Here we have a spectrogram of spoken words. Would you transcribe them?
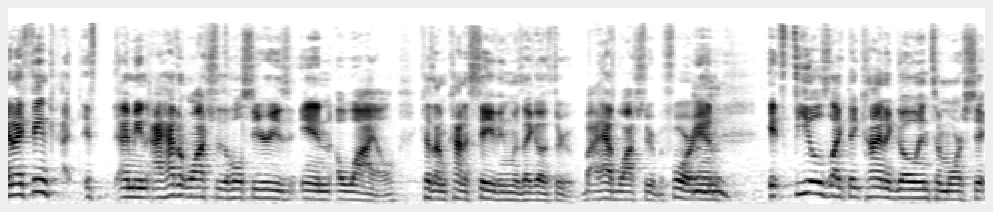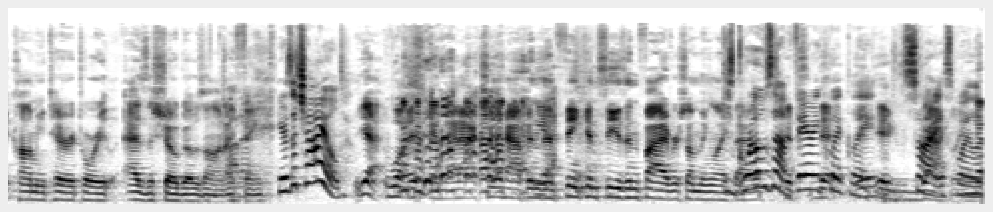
and I think if I mean I haven't watched through the whole series in a while because I'm kind of saving as I go through, but I have watched through it before, and Mm-hmm. It feels like they kind of go into more sitcom territory as the show goes on. I think. Here's a child. Yeah, well, it, and that actually happens. Yeah. I think in season five or something like Just that. grows It's- up it's- very that- quickly. it- Sorry, exactly. spoiler. No,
